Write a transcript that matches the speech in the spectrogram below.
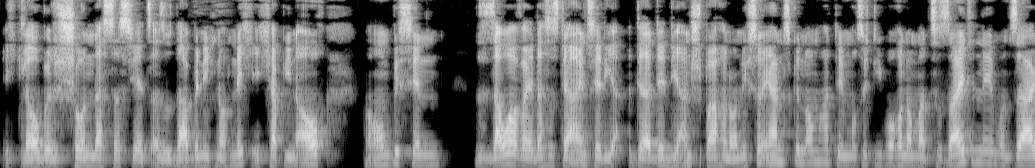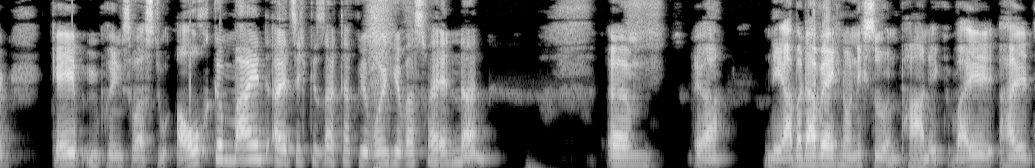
ich glaube schon, dass das jetzt, also da bin ich noch nicht. Ich habe ihn auch, auch ein bisschen sauer, weil das ist der Einzige, der der die Ansprache noch nicht so ernst genommen hat. Den muss ich die Woche nochmal zur Seite nehmen und sagen, Gabe, übrigens warst du auch gemeint, als ich gesagt habe, wir wollen hier was verändern. Ähm, ja. Nee, aber da wäre ich noch nicht so in Panik, weil halt,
